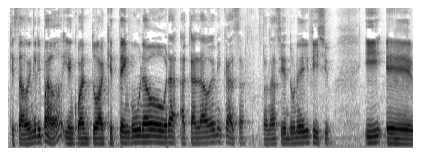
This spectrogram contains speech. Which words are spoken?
que he estado engripado y en cuanto a que tengo una obra acá al lado de mi casa, están haciendo un edificio y eh,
